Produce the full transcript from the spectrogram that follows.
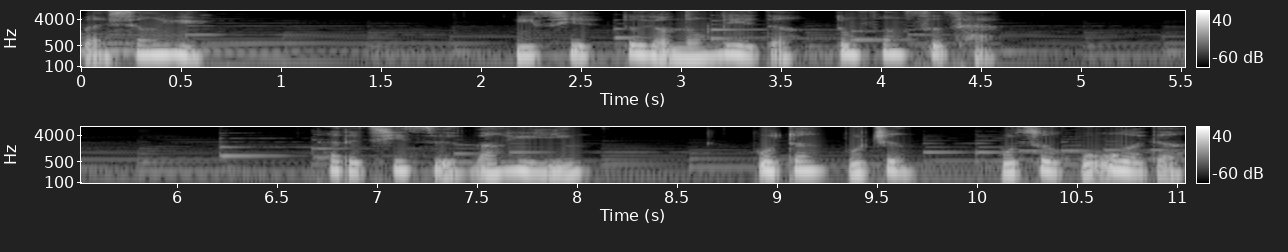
晚香玉，一切都有浓烈的东方色彩。他的妻子王玉莹，不端不正、不坐不卧的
